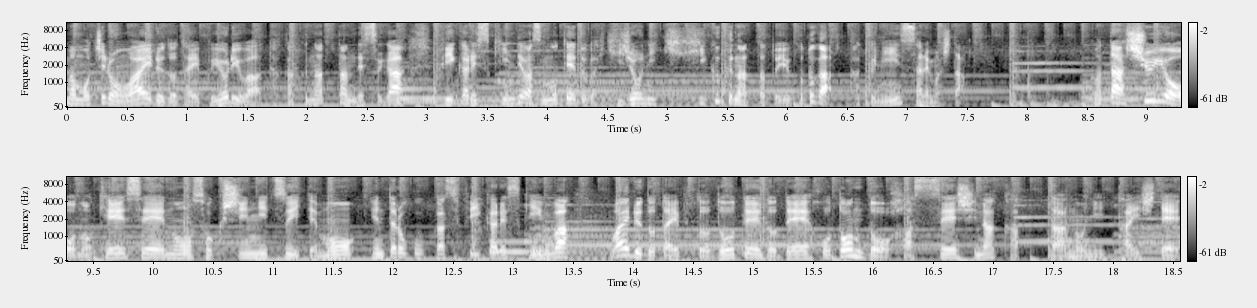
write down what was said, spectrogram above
まあ、もちろんワイルドタイプよりは高くなったんですがフィーカリス菌ではその程度が非常に低くなったということが確認されました。また腫瘍の形成の促進についてもエンテロコッカスフィーカレス菌はワイルドタイプと同程度でほとんど発生しなかったのに対して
